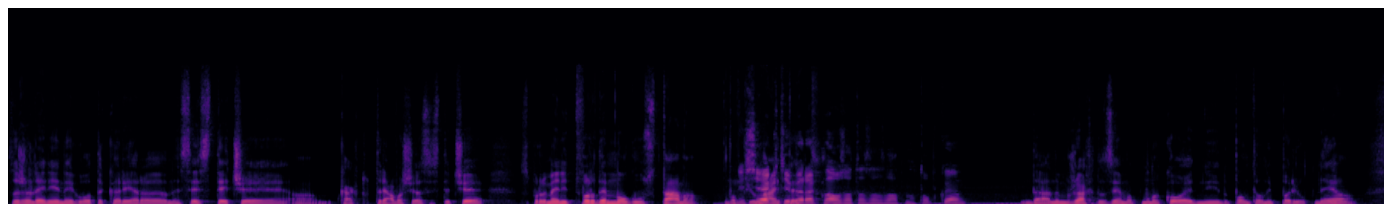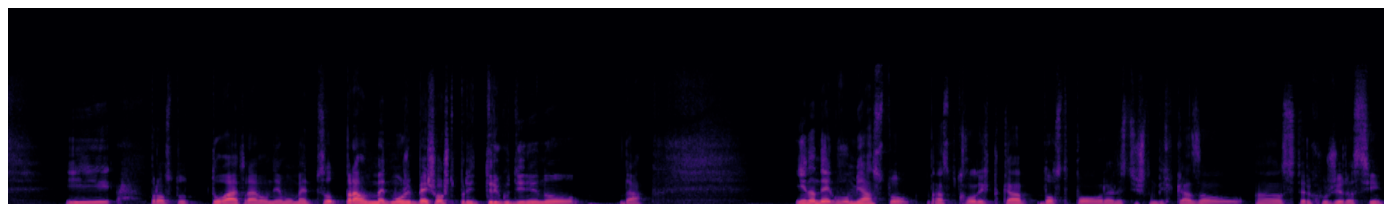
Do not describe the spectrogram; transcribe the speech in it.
За съжаление, неговата кариера не се стече а, както трябваше да се стече. Според мен и твърде много остана в Не се активира клаузата за златна топка. Да, не можаха да вземат Монако едни допълнителни пари от нея. И просто това е правилният момент. Правилният момент може би беше още преди 3 години, но да. И на негово място, аз подходих така доста по-реалистично бих казал, Серхужи Раси,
